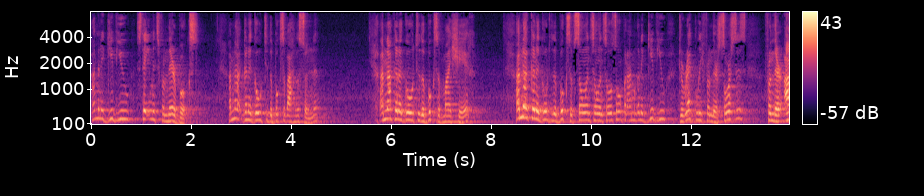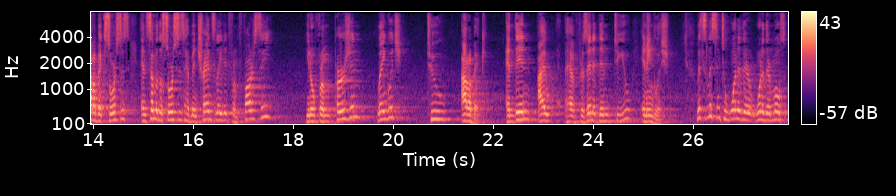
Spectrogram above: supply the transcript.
I'm going to give you statements from their books. I'm not going to go to the books of Ahl Sunnah. I'm not going to go to the books of my sheikh. I'm not going to go to the books of so and so and so so, but I'm going to give you directly from their sources from their Arabic sources, and some of the sources have been translated from Farsi, you know, from Persian language to Arabic. And then I have presented them to you in English. Let's listen to one of their, one of their most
